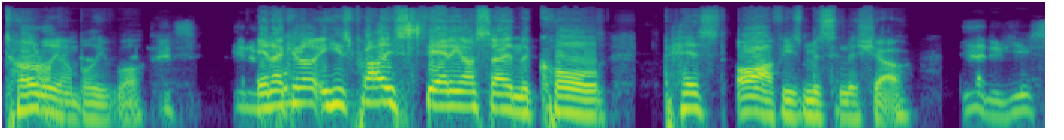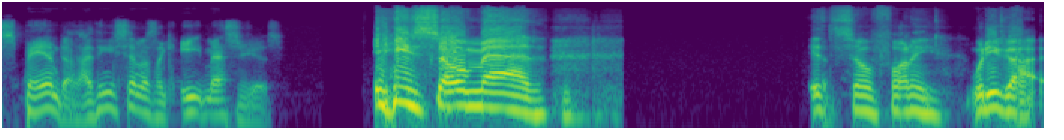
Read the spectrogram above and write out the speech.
Totally Oh, unbelievable. It's And I can he's probably standing outside in the cold, pissed off he's missing the show. Yeah, dude, he spammed us. I think he sent us like eight messages. He's so mad. It's so funny. What do you got?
